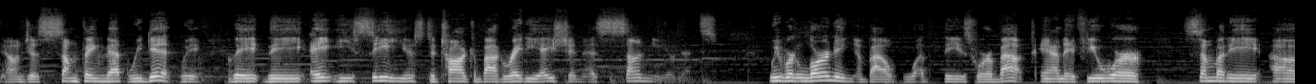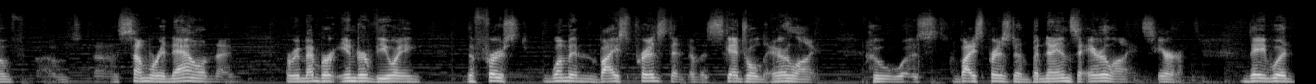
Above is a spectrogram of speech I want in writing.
you know, just something that we did. We the the AEC used to talk about radiation as sun units we were learning about what these were about. And if you were somebody of, of uh, some renown, I remember interviewing the first woman vice president of a scheduled airline who was vice president of Bonanza Airlines here. They would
